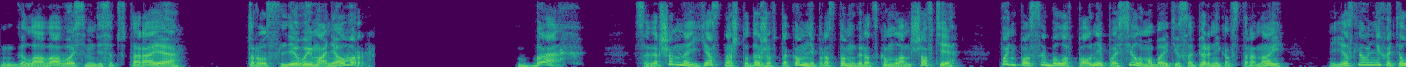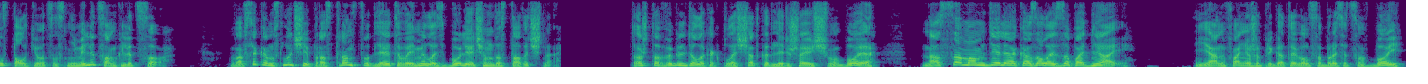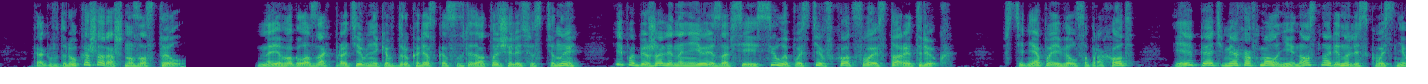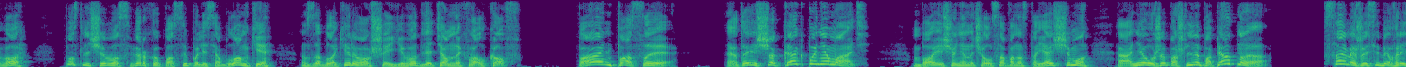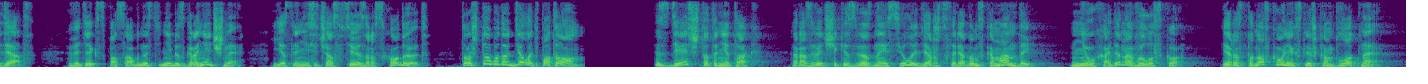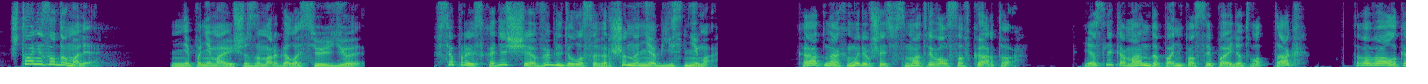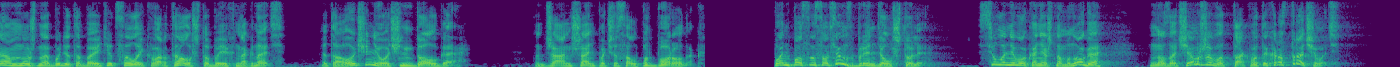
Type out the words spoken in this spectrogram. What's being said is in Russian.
Глава 82. Трусливый маневр? Бах! Совершенно ясно, что даже в таком непростом городском ландшафте Пань-Пасы было вполне по силам обойти соперников стороной, если он не хотел сталкиваться с ними лицом к лицу. Во всяком случае, пространства для этого имелось более чем достаточно. То, что выглядело как площадка для решающего боя, на самом деле оказалось западней. Ян Фань уже приготовился броситься в бой, как вдруг ошарашенно застыл. На его глазах противники вдруг резко сосредоточились у стены и побежали на неё изо всей силы, пустив в ход свой старый трюк. В стене появился проход, и пять мехов молниеносно ринулись сквозь него, после чего сверху посыпались обломки, заблокировавшие его для тёмных волков. «Пань, пасы! Это ещё как понимать? Бой ещё не начался по-настоящему, а они уже пошли на попятную? Сами же себе вредят! Ведь их способности не безграничны. Если не сейчас все израсходуют, то что будут делать потом? Здесь что-то не так. Разведчики Звездные силы держатся рядом с командой, не уходя на вылазку. И расстановка у них слишком плотная. Что они задумали? Непонимающе заморгала Сюй Всё происходящее выглядело совершенно необъяснимо. Кат, нахмурившись, всматривался в карту. Если команда Пань-Пасы пойдёт вот так, то волкам нужно будет обойти целый квартал, чтобы их нагнать. Это очень и очень долго. Джан Шань почесал подбородок. Пань-Пасы совсем сбрендил, что ли? Сил у него, конечно, много, но зачем же вот так вот их растрачивать?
